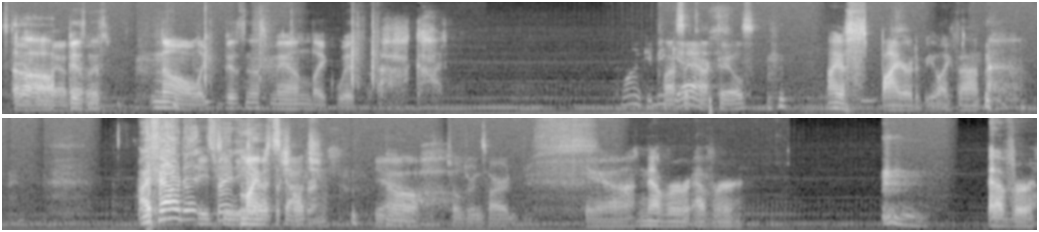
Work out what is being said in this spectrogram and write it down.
Stay on uh, business. No, like businessman, like with, oh god. Come on, give me Classic gas. cocktails. I aspire to be like that. I found it. It's 18 right here. Minus the Scotch. children. Yeah, Oh. children's hard. Yeah, never, ever. ever.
